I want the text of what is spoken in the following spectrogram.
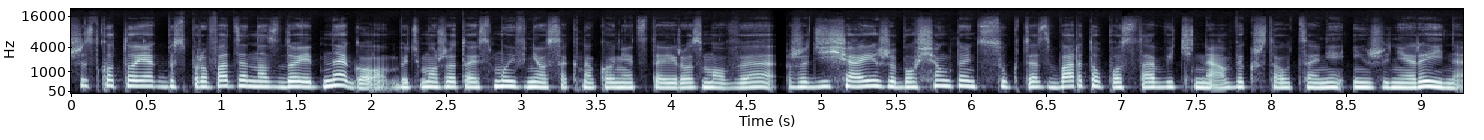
Wszystko to jakby sprowadza nas do jednego. Być może to jest mój wniosek na koniec tej rozmowy, że dzisiaj, żeby osiągnąć sukces, warto postawić na wykształcenie inżynieryjne.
